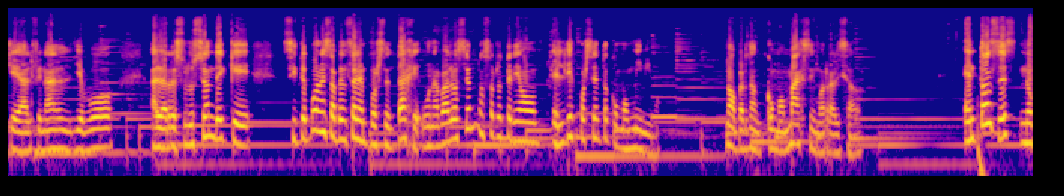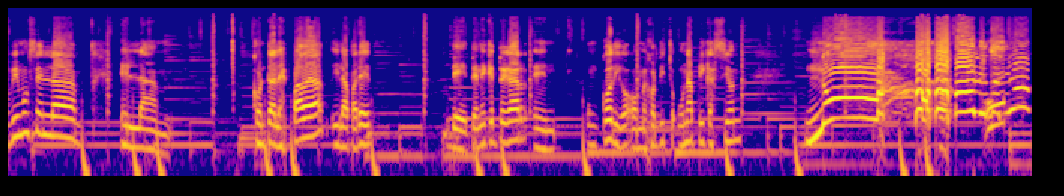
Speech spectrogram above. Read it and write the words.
que al final llevó a la resolución de que si te pones a pensar en porcentaje, una evaluación, nosotros teníamos el 10% como mínimo. No, perdón, como máximo realizado. Entonces nos vimos en la, en la contra la espada y la pared de tener que entregar en un código, o mejor dicho, una aplicación. ¡No! ¡Le salió!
